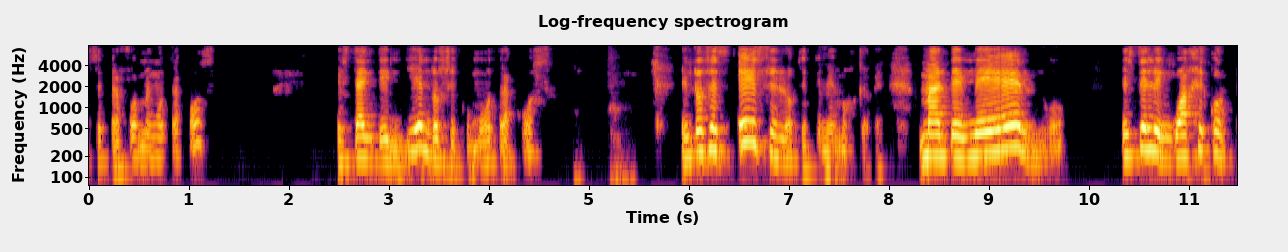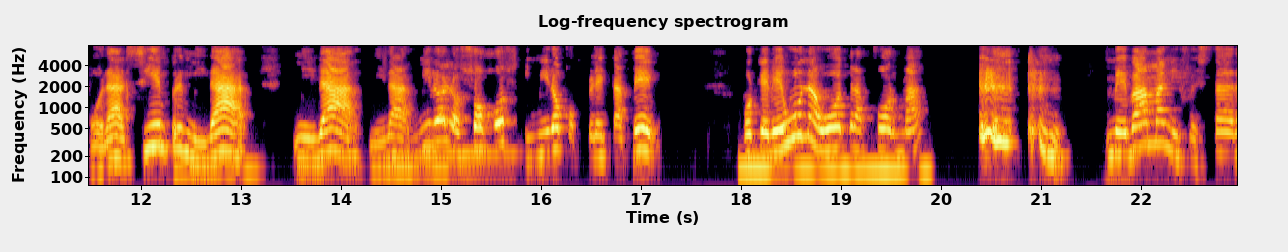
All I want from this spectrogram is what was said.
se transforma en otra cosa. está entendiéndose como otra cosa. Entonces, eso es lo que tenemos que ver. Mantener este lenguaje corporal, siempre mirar, mirar, mirar. Miro a los ojos y miro completamente. Porque de una u otra forma me va a manifestar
